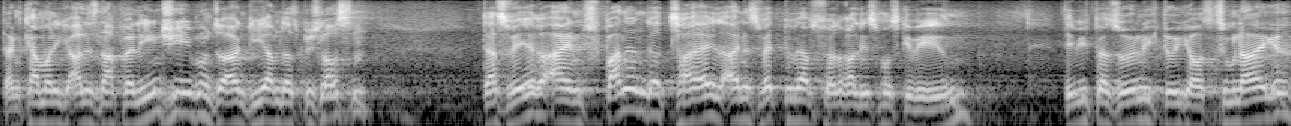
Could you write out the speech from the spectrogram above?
Dann kann man nicht alles nach Berlin schieben und sagen, die haben das beschlossen. Das wäre ein spannender Teil eines Wettbewerbsföderalismus gewesen, dem ich persönlich durchaus zuneige.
